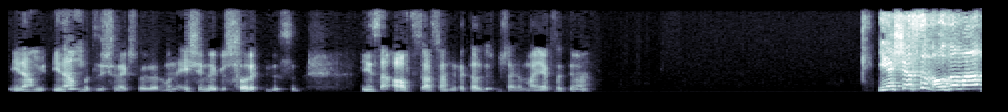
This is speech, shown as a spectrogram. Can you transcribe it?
İnan, inanmadığı düşünerek söylüyorum bunu. Eşimle bir sorabilirsin. İnsan 6 saat sahnede kalabilir mi sence? Manyaklık değil mi? Yaşasın o zaman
